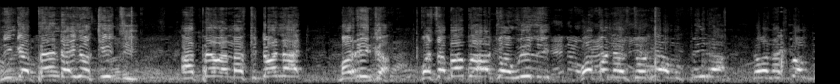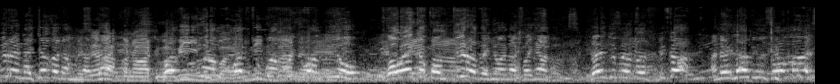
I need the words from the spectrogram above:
Ningependa hiyo kiti apewe McDonald Mariga kwa sababu watu wawili wako na historia ya mpira na wanajua mpira inacheza na gani. kuna watu wawili Wachukue- mtu wa mbio waweke kwa mpira venye wanafanyaga. Thank you Mr. Speaker and I love you so much.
